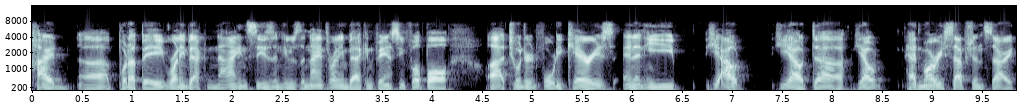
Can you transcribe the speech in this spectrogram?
Hyde uh, put up a running back nine season. He was the ninth running back in fantasy football, uh, 240 carries, and then he he out he out uh, he out had more receptions. Sorry,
